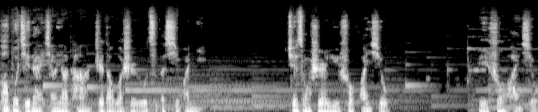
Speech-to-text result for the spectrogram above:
迫不及待想要他知道我是如此的喜欢你，却总是欲说还休，欲说还休。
